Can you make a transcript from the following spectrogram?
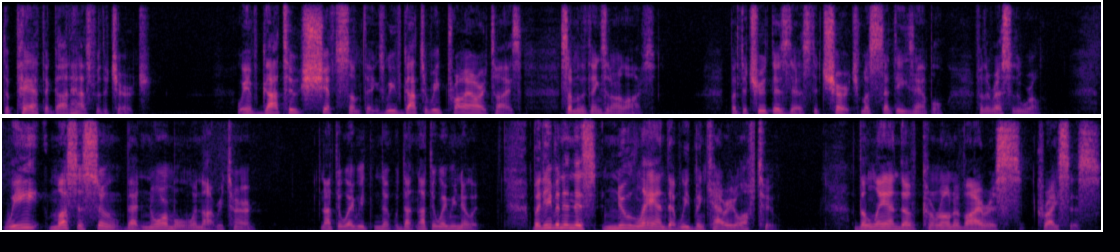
the path that God has for the church. We have got to shift some things. We've got to reprioritize some of the things in our lives. But the truth is this the church must set the example for the rest of the world. We must assume that normal will not return. Not the way we, not, the way we knew it. But even in this new land that we've been carried off to, the land of coronavirus crisis,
